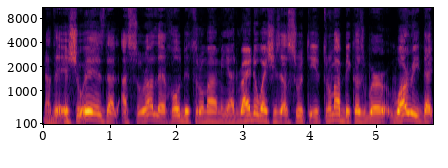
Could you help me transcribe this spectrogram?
Now the issue is that asura lechol bitruma miyad. Right away she's asura to eat because we're worried that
